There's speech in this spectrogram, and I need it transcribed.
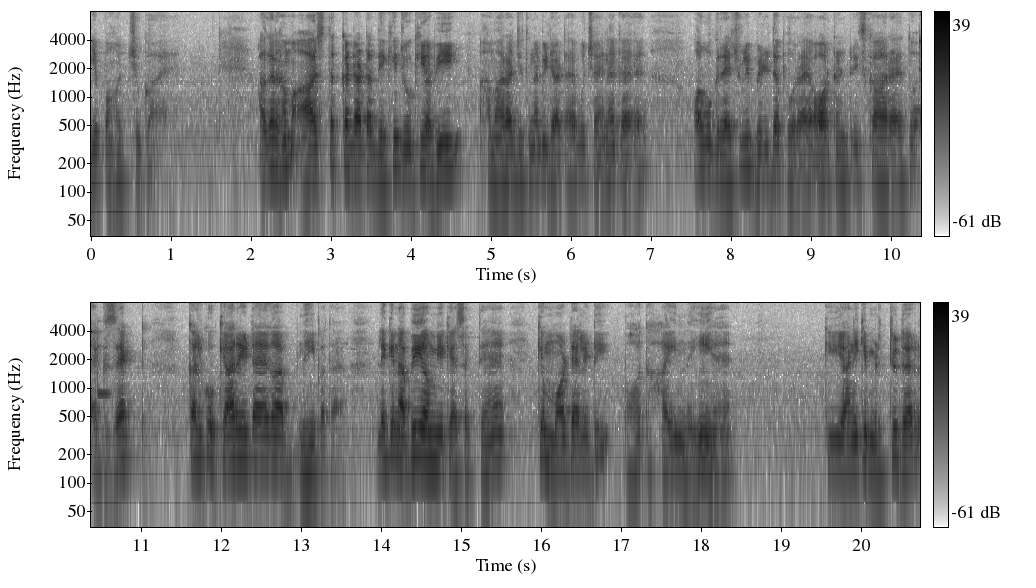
ये पहुँच चुका है। अगर हम आज तक का डाटा देखें जो कि अभी हमारा जितना भी डाटा है वो चाइना का है और वो ग्रेजुअली बिल्डअप हो रहा है और कंट्रीज़ का आ रहा है तो एग्जैक्ट कल को क्या रेट आएगा नहीं पता है। लेकिन अभी हम ये कह सकते हैं कि मोर्टेलिटी बहुत हाई नहीं है कि यानी कि मृत्यु दर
